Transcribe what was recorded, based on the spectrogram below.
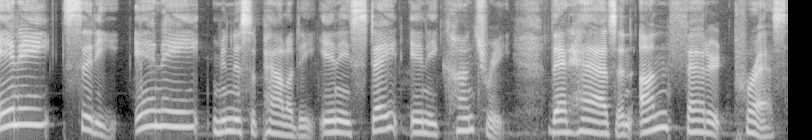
Any city, any municipality, any state, any country that has an unfettered press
